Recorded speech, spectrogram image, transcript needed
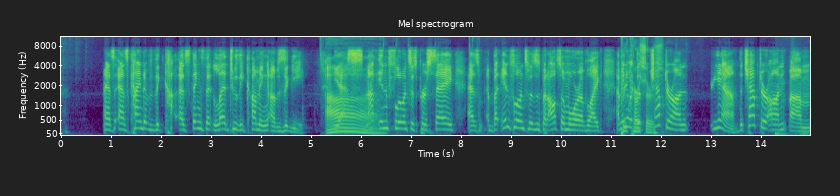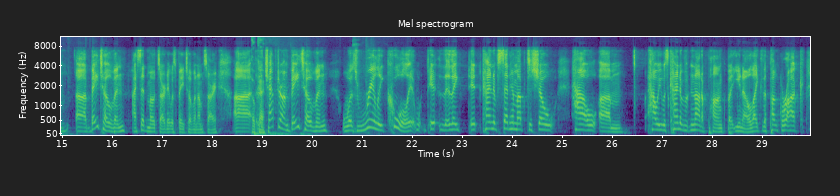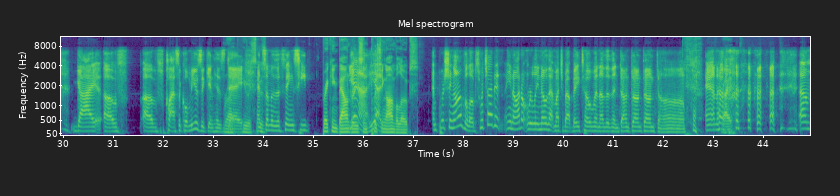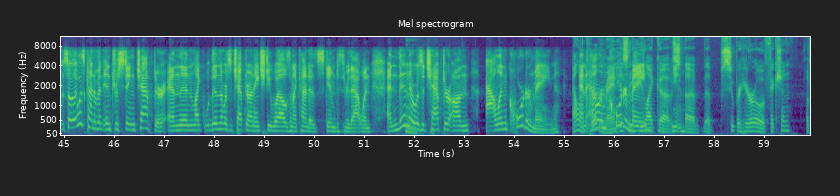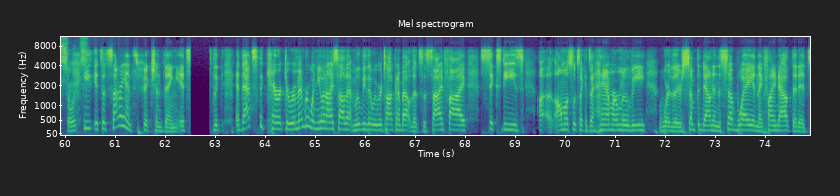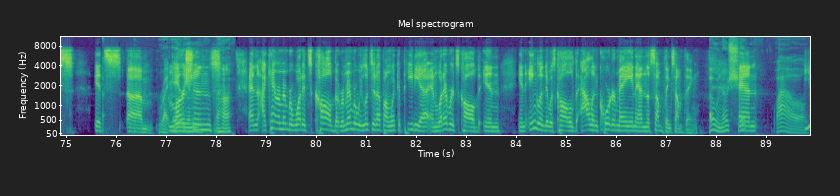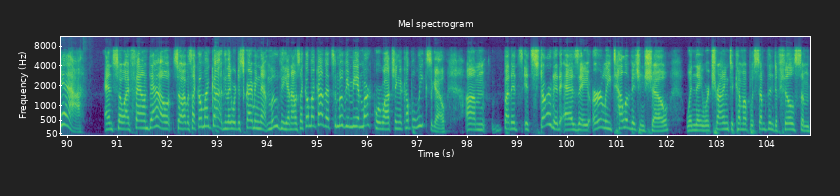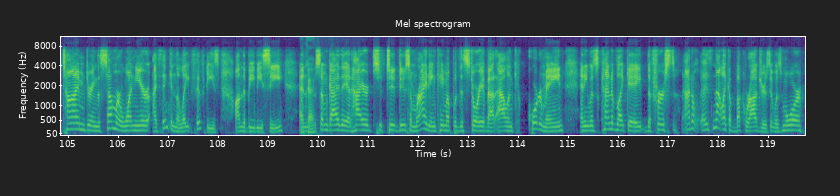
as as kind of the as things that led to the coming of Ziggy. Yes, Ah. not influences per se, as but influences, but also more of like I mean, it was the chapter on, yeah, the chapter on um, uh, Beethoven. I said Mozart. It was Beethoven. I'm sorry. Uh, Okay. The chapter on Beethoven was really cool. It it they it kind of set him up to show how. Um, how he was kind of not a punk, but you know, like the punk rock guy of of classical music in his Right, day, was- and was- some of the things he Breaking boundaries Yeah, and yeah. pushing envelopes. and pushing envelopes, which I didn't, you know, I don't really know that much about Beethoven other than dun dun dun dun. And uh, um, so it was kind of an interesting chapter. And then like then there was a chapter on H.G. Wells, and I kind of skimmed through that one. And then Hmm. there was a chapter on Alan Quartermain. Alan and Alan Quartermain, isn't he like a, Yeah. a, a superhero of fiction of sorts? He, it's a science fiction thing. It's the that's the character. Remember when you and I saw that movie that we were talking about? That's the sci-fi '60s. Uh, almost looks like it's a Hammer movie where there's something down in the subway and they find out that it's it's um, right, Martians. Uh huh. And I can't remember what it's called, but remember we looked it up on Wikipedia, and whatever it's called in in England, it was called Alan Quartermain and the something something. Oh no shit! And wow. yeah. And so I found out. So I was like, "Oh my god!" They were describing that movie, and I was like, "Oh my god, that's the movie me and Mark were watching a couple weeks ago." Um, but it's it started as a early television show when they were trying to come up with something to fill some time during the summer one year, I think in the late '50s on the BBC. And Okay. some guy they had hired to, to do some writing came up with this story about Alan Quartermain, and he was kind of like a the first. I don't. It's not like a Buck Rogers. It was more.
